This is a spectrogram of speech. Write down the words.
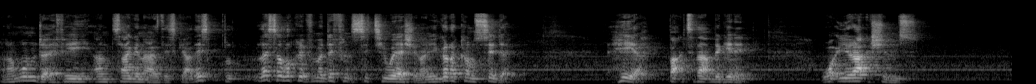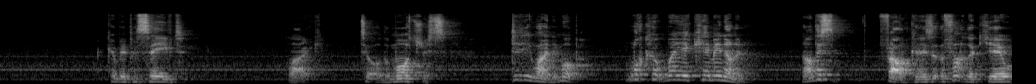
And I wonder if he antagonised this guy. This, let's look at it from a different situation. And you've got to consider here, back to that beginning, what are your actions can be perceived like to other motorists. Did he wind him up? Look at where you came in on him. Now this Falcon is at the front of the queue,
